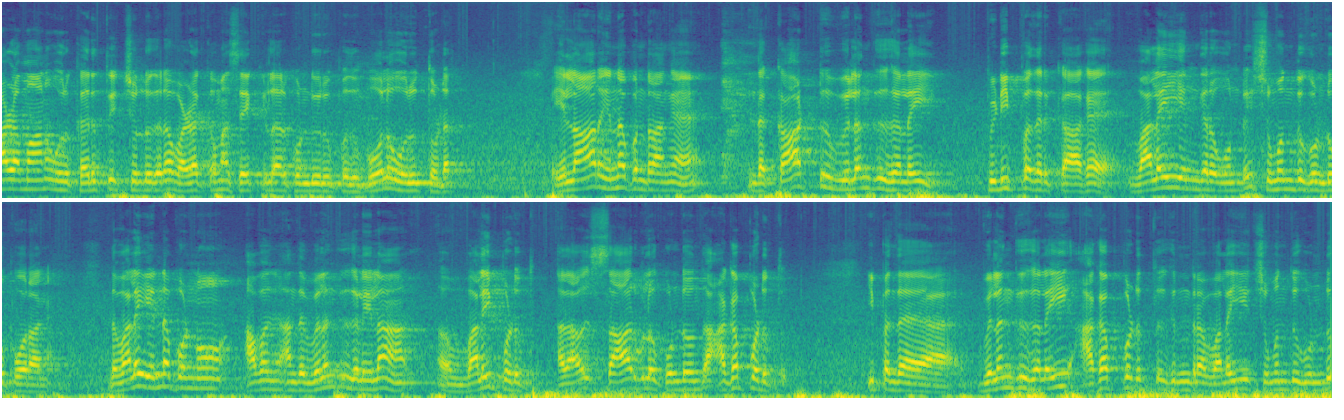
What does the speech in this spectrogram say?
ஆழமான ஒரு கருத்தை சொல்லுகிற வழக்கமாக சேக்கிலார் கொண்டிருப்பது போல ஒரு தொடர். எல்லாரும் என்ன பண்ணுறாங்க இந்த காட்டு விலங்குகளை பிடிப்பதற்காக வலை என்கிற ஒன்றை சுமந்து கொண்டு போகிறாங்க இந்த வலை என்ன பண்ணும்? அவங்க அந்த விலங்குகளெல்லாம் வலைப்படுத்தும். அதாவது சார்பில் கொண்டு வந்து அகப்படுத்தும். இப்போ இந்த விலங்குகளை அகப்படுத்துகின்ற வலையை சுமந்து கொண்டு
